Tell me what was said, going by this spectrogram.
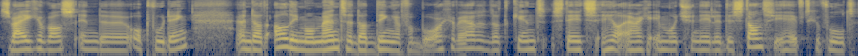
zwijgen was in de opvoeding. En dat al die momenten dat dingen verborgen werden, dat kind steeds heel erg emotionele distantie heeft gevoeld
